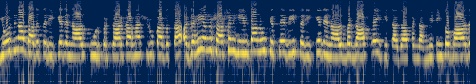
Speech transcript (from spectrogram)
ਯੋਜਨਾਬੱਧ ਤਰੀਕੇ ਦੇ ਨਾਲ ਕੂੜ ਪ੍ਰਚਾਰ ਕਰਨਾ ਸ਼ੁਰੂ ਕਰ ਦਿੱਤਾ। ਅਜਿਹੀ ਅਨੁਸ਼ਾਸਨਹੀਣਤਾ ਨੂੰ ਕਿਸੇ ਵੀ ਤਰੀਕੇ ਦੇ ਨਾਲ ਬਰਦਾਸ਼ਤ ਨਹੀਂ ਕੀਤਾ ਜਾ ਸਕਦਾ। ਮੀਟਿੰਗ ਤੋਂ ਬਾਅਦ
